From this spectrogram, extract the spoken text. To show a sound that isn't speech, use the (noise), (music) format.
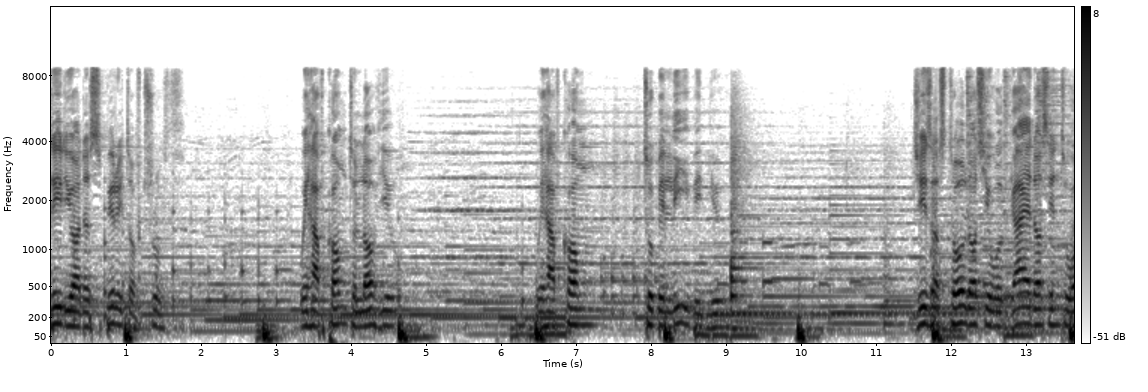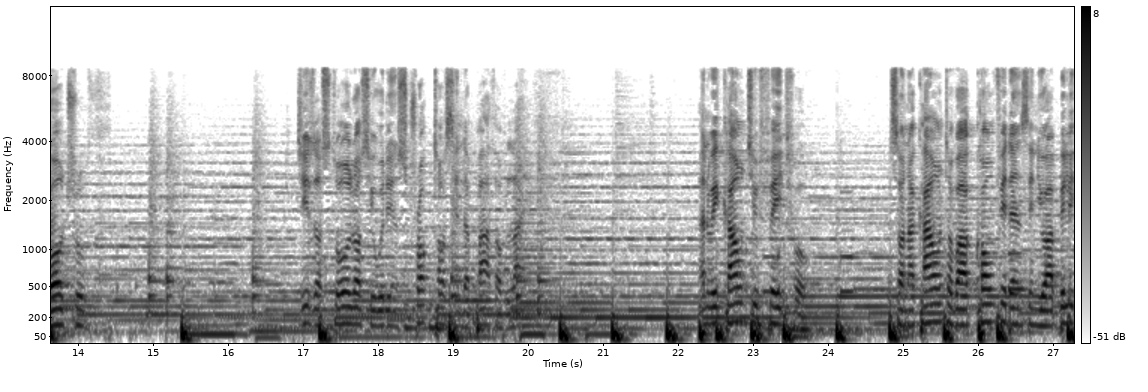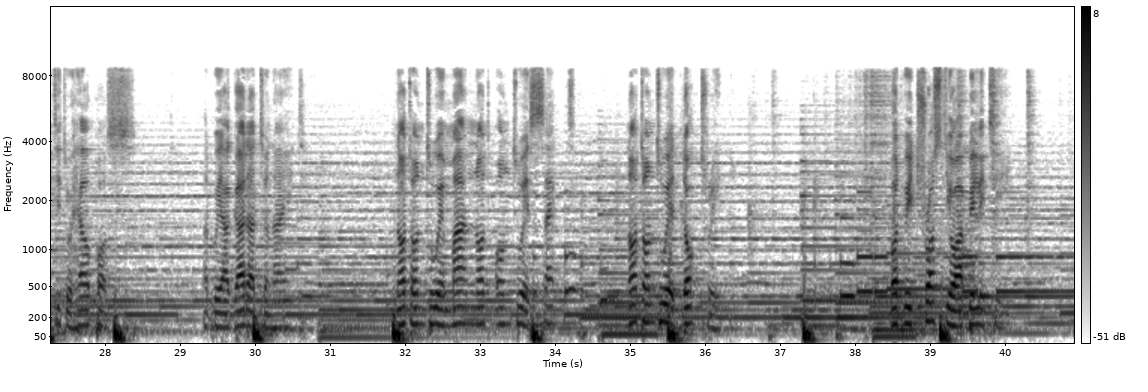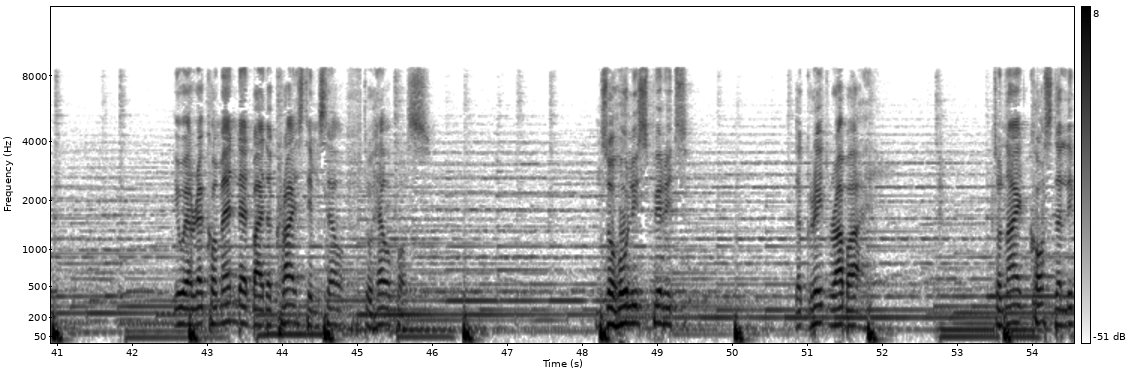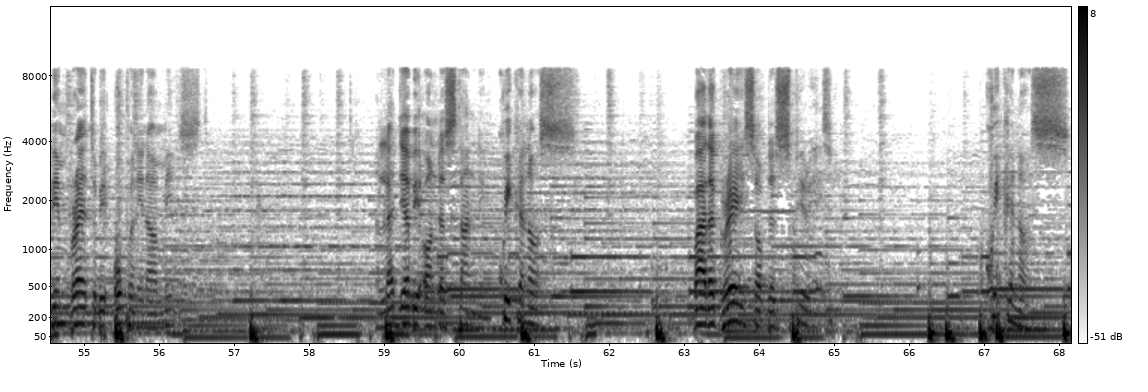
indeed you are the Spirit of truth. We have come to love you. We have come to believe in you. Jesus told us you will guide us into all truth. Jesus told us you would instruct us in the path of life. And we count you faithful. It's on account of our confidence in your ability to help us that we are gathered tonight. Not unto a man, not unto a sect, not unto a doctrine. But we trust your ability. You were recommended by the Christ himself to help us. And so Holy Spirit, the great Rabbi, Tonight, cause the living bread to be open in our midst. Let there be understanding. Quicken us by the grace of the Spirit. Quicken us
